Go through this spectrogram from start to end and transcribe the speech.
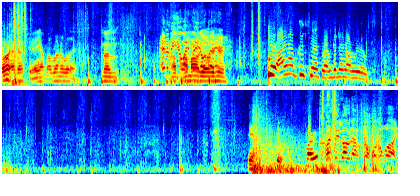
Alright, I got you. Hey, I'm gonna run over there. No, Enemy I'm, UAV I'm already over here. Here, I have good sniper. I'm getting on roof. Yeah, two. Mark. Friendly loadout drop on the way.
